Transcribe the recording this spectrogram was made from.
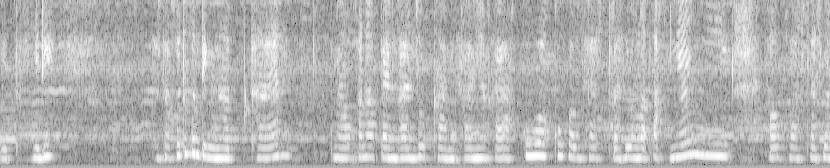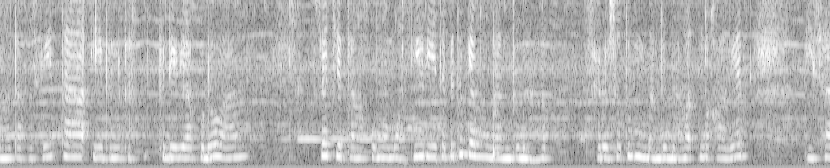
gitu. Jadi menurut aku tuh penting banget kalian melakukan apa yang kalian suka. Misalnya kayak aku aku kalau misalnya stres banget aku nyanyi. Aku kalau stres banget aku cerita even ke, ke diri aku doang saya cerita aku ngomong sendiri tapi itu kayak membantu banget. Serius itu membantu banget untuk kalian bisa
